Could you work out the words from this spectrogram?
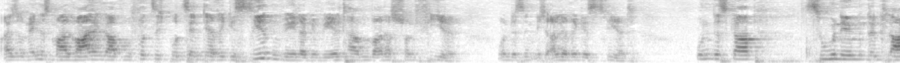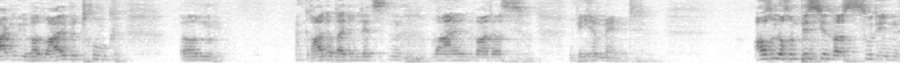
Also wenn es mal Wahlen gab, wo 40 Prozent der registrierten Wähler gewählt haben, war das schon viel. Und es sind nicht alle registriert. Und es gab zunehmende Klagen über Wahlbetrug. Ähm, Gerade bei den letzten Wahlen war das vehement. Auch noch ein bisschen was zu den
